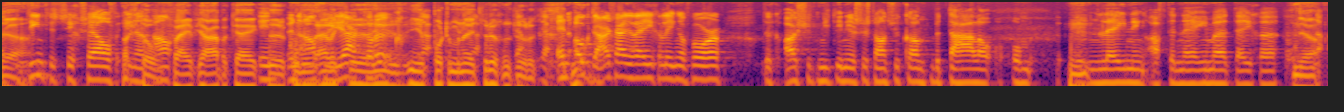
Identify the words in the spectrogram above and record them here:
Ja. verdient het zichzelf Als in je het een over aantal... vijf jaar bekijkt, in een het eigenlijk jaar terug. in je Ja. portemonnee terug natuurlijk. Ja, en ook daar zijn regelingen voor. Dat als je het niet in eerste instantie kan betalen... om een lening af te nemen tegen... Ja.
